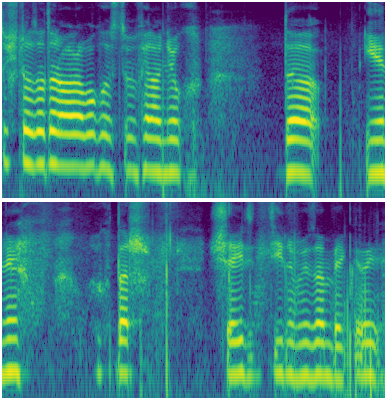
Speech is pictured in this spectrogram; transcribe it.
Dışta zaten araba kostümü falan yok. Da yeni o kadar şey dinimizden beklemeyin.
